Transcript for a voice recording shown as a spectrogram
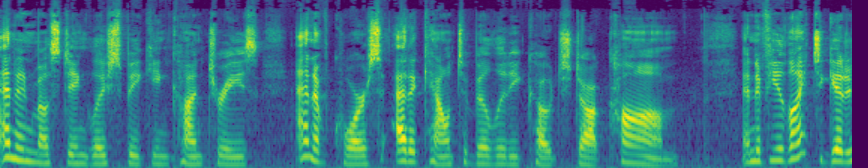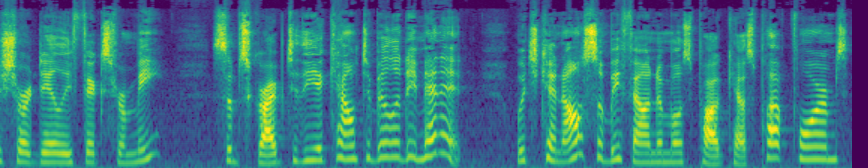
and in most English speaking countries, and of course at accountabilitycoach.com. And if you'd like to get a short daily fix from me, subscribe to the Accountability Minute, which can also be found on most podcast platforms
